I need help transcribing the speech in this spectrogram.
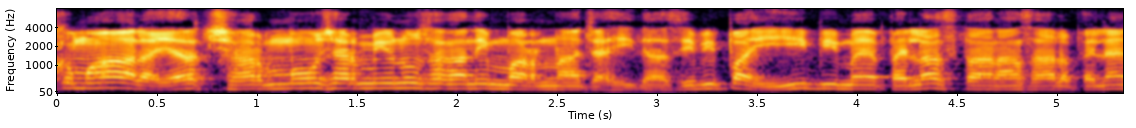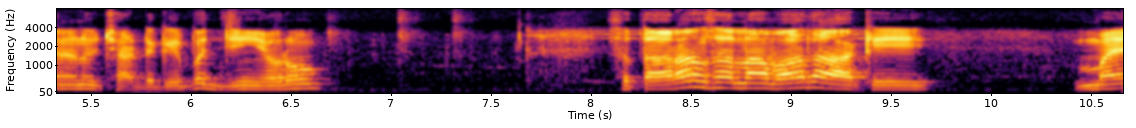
ਕਮਾਲ ਆ ਯਾਰ, ਸ਼ਰਮੋ ਸ਼ਰਮੀ ਉਹਨੂੰ ਸਗਾਂ ਦੀ ਮਰਨਾ ਚਾਹੀਦਾ ਸੀ ਵੀ ਭਾਈ ਵੀ ਮੈਂ ਪਹਿਲਾਂ 17 ਸਾਲ ਪਹਿਲਾਂ ਇਹਨਾਂ ਨੂੰ ਛੱਡ ਕੇ ਭੱਜੀ ਔਰੋਂ 17 ਸਾਲਾਂ ਬਾਅਦ ਆ ਕੇ ਮੈਂ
